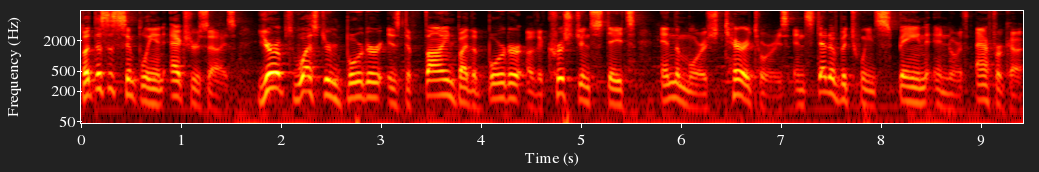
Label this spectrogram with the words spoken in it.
but this is simply an exercise. Europe's western border is defined by the border of the Christian states and the Moorish territories, instead of between Spain and North Africa.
